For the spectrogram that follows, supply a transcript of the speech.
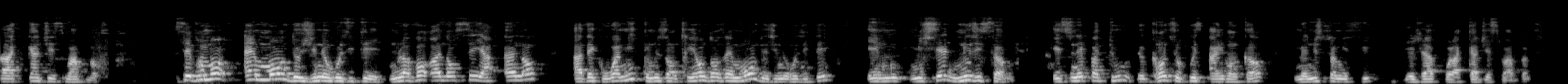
à la 4G Smartbox. C'est vraiment un monde de générosité. Nous l'avons annoncé il y a un an avec Wami que nous entrions dans un monde de générosité. Et Michel, nous y sommes. Et ce n'est pas tout. De grandes surprises arrivent encore, mais nous sommes ici déjà pour la 4G Smartbox.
